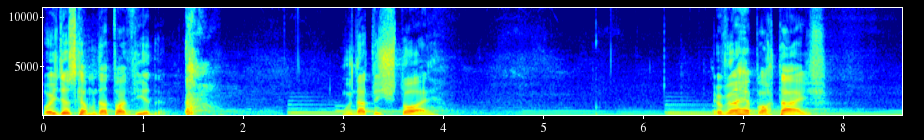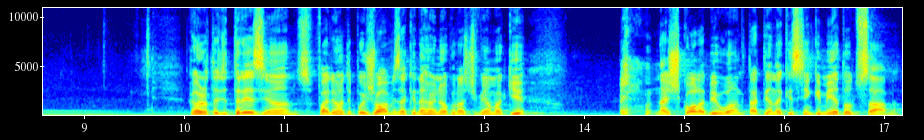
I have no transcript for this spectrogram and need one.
Hoje Deus quer mudar a tua vida, mudar a tua história. Eu vi uma reportagem, garota de 13 anos. Falei ontem para os jovens aqui na reunião que nós tivemos aqui, na escola Biuan, que está tendo aqui 5 e meia todo sábado.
